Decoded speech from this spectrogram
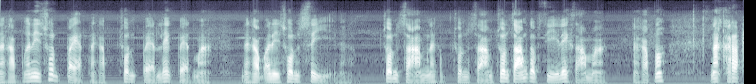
นะครับอันนี้ชนแปดนะครับชนแปดเลขแปดมานะครับอันนี้ชนสี่นะครับชนสามนะครับชนสามชนสามกับสี่เลขสามมานะครับเนาะนะครับเ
